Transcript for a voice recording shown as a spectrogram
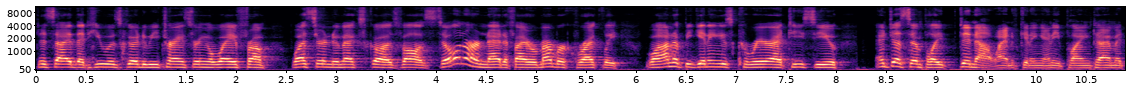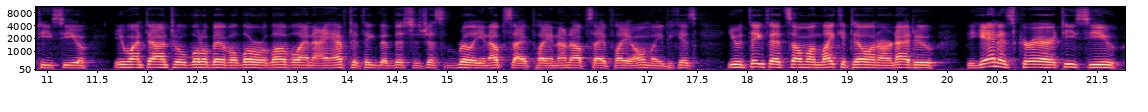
decide that he was going to be transferring away from Western New Mexico as well as Dylan Arnett, if I remember correctly, wound up beginning his career at TCU and just simply did not wind up getting any playing time at TCU. He went down to a little bit of a lower level, and I have to think that this is just really an upside play and an upside play only because you would think that someone like a Dylan Arnett, who began his career at TCU,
